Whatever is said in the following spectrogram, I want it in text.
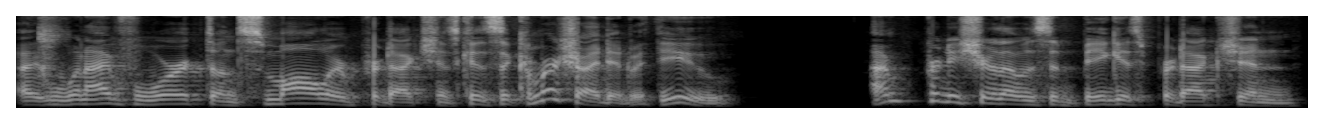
uh, when I've worked on smaller productions, because the commercial I did with you, I'm pretty sure that was the biggest production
